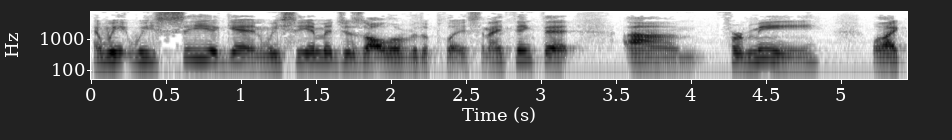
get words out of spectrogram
And we, we see, again, we see images all over the place. And I think that um, for me, like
